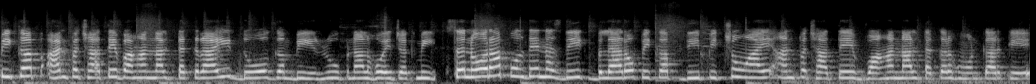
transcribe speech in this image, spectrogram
ਪਿਕਅਪ ਅਣਪਛਾਤੇ ਵਾਹਨ ਨਾਲ ਟਕਰਾਈ ਦੋ ਗੰਭੀਰ ਰੂਪ ਨਾਲ ਹੋਏ ਜ਼ਖਮੀ। ਸਨੋਰਾ ਪੁਲ ਦੇ ਨਜ਼ਦੀਕ ਬਲੈਰੋ ਪਿਕਅਪ ਦੀ ਪਿੱਛੋਂ ਆਏ ਅਣਪਛਾਤੇ ਵਾਹਨ ਨਾਲ ਟੱਕਰ ਹੋਣ ਕਰਕੇ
